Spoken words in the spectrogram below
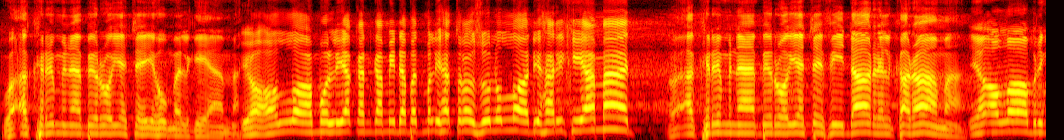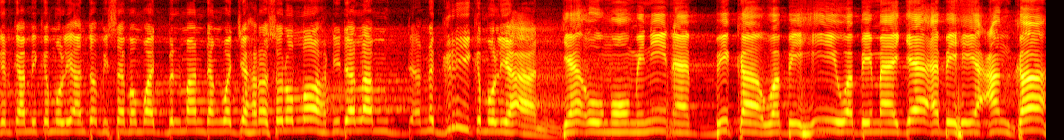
wa akrimna bi ru'yati yawm al-qiyamah ya allah muliakan kami dapat melihat rasulullah di hari kiamat. Wa akrimna bi ru'yati fi daril karama ya allah berikan kami kemuliaan untuk bisa memandang wajah rasulullah di dalam negeri kemuliaan. Ya umuminina bika wa bihi wa bima ja'a bihi anka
